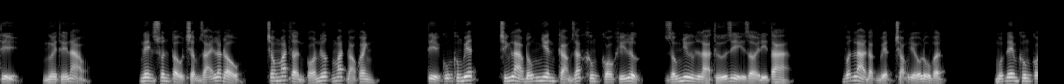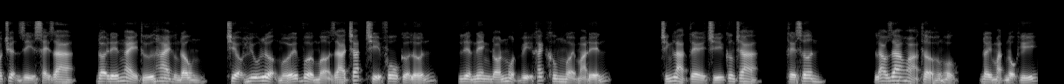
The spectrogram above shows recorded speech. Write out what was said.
thì ngươi thế nào? Nên xuân tẩu chậm rãi lắc đầu, trong mắt lần có nước mắt đào quanh. Tỷ cũng không biết, chính là bỗng nhiên cảm giác không có khí lực, giống như là thứ gì rời đi ta. Vẫn là đặc biệt trọng yếu đồ vật. Một đêm không có chuyện gì xảy ra, đợi đến ngày thứ hai hừng đông, triệu hữu lượng mới vừa mở ra chắt chỉ phô cửa lớn liền nên đón một vị khách không mời mà đến. Chính là tề trí cương cha, tề sơn. Lao ra hỏa thở hồng hộc, đầy mặt nộ khí.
